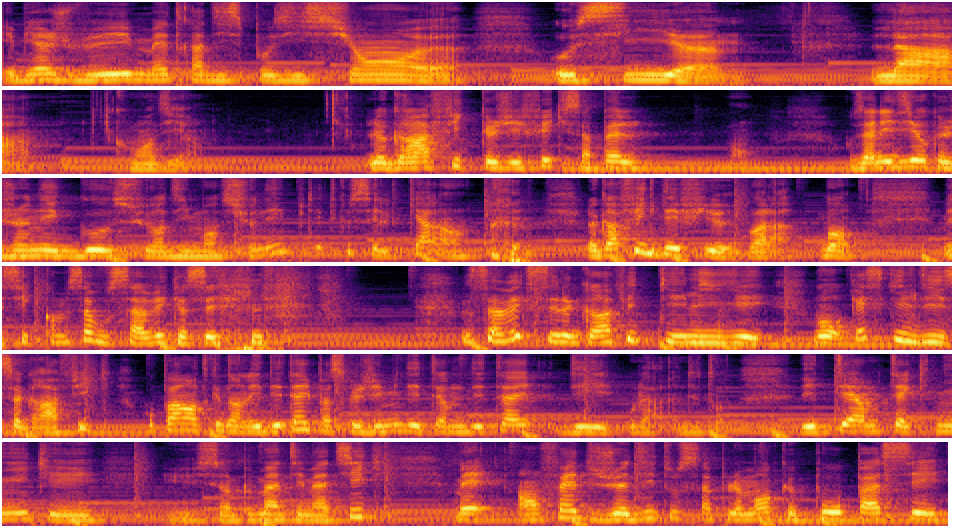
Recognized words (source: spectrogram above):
eh bien, je vais mettre à disposition euh, aussi euh, la... Comment dire Le graphique que j'ai fait qui s'appelle vous allez dire que j'ai un ego surdimensionné, peut-être que c'est le cas. Hein. le graphique défieux, voilà. Bon, mais c'est comme ça, vous savez que c'est... vous savez que c'est le graphique qui est lié. Bon, qu'est-ce qu'il dit ce graphique? Faut pas rentrer dans les détails parce que j'ai mis des termes détails, des oula, des termes techniques et, c'est un peu mathématique. Mais en fait, je dis tout simplement que pour passer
